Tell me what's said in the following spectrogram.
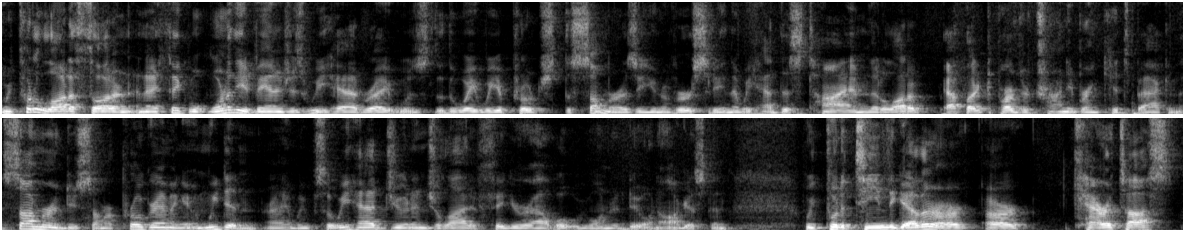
we put a lot of thought in, and I think one of the advantages we had, right, was the, the, way we approached the summer as a university, and then we had this time that a lot of athletic departments are trying to bring kids back in the summer and do summer programming, and we didn't, right? We, so we had June and July to figure out what we wanted to do in August, and we put a team together, our, our Caritas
